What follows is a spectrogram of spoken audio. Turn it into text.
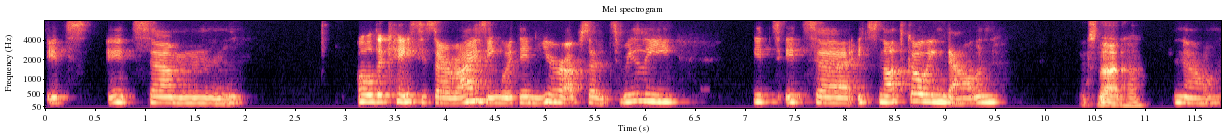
it's it's um, all the cases are rising within Europe, so it's really it's it's uh, it's not going down. It's not, huh? No.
